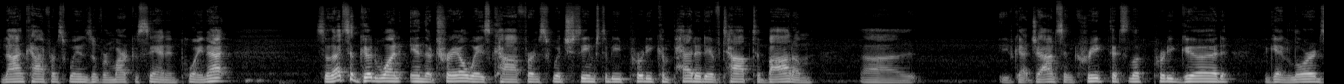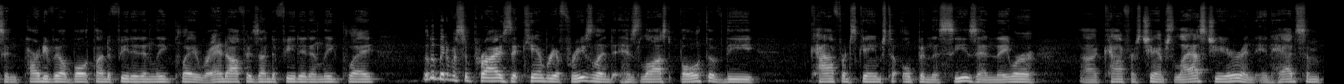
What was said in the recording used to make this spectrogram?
Non conference wins over Markesan and Poynette. So that's a good one in the Trailways Conference, which seems to be pretty competitive top to bottom. Uh, you've got Johnson Creek that's looked pretty good. Again, Lourdes and Pardeeville both undefeated in league play. Randolph is undefeated in league play. A little bit of a surprise that Cambria Friesland has lost both of the conference games to open the season. They were uh, conference champs last year and, and had some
